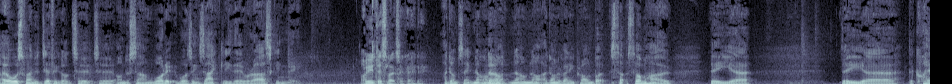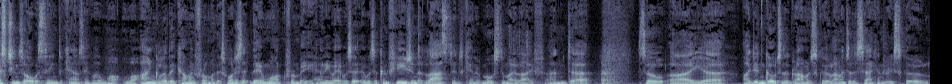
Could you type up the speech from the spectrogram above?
I always found it difficult to, to understand what it was exactly they were asking me. Are you dyslexic, AD? I don't think no, I'm not. No, I'm not. I don't have any problem. But so, somehow, the uh, the uh, the questions always seem to kind I think, well, what what angle are they coming from on this? What is it they want from me? Anyway, it was a it was a confusion that lasted kind of most of my life, and uh, so I uh, I didn't go to the grammar school. I went to the secondary school.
